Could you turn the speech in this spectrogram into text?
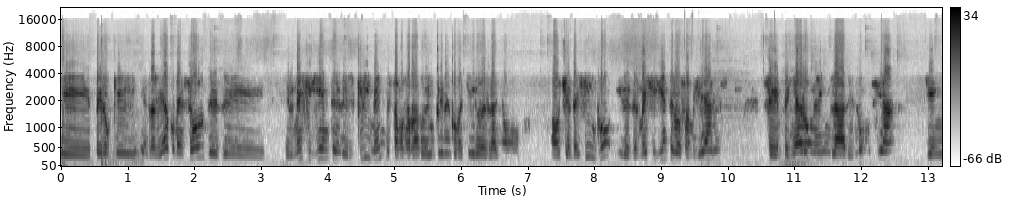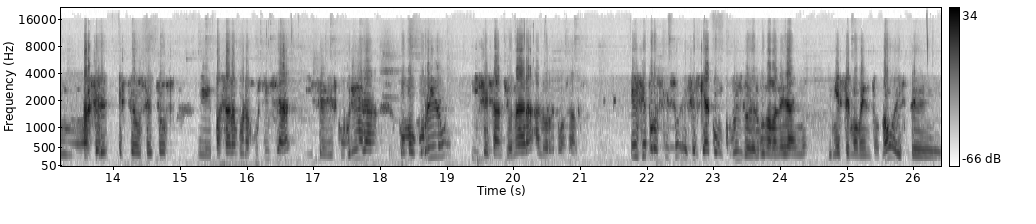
eh, pero que en realidad comenzó desde el mes siguiente del crimen, estamos hablando de un crimen cometido el año 85, y desde el mes siguiente los familiares se empeñaron en la denuncia y en hacer estos hechos eh, pasaran por la justicia y se descubriera cómo ocurrieron y se sancionara a los responsables. Ese proceso es el que ha concluido de alguna manera en, este momento, ¿no? Este,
